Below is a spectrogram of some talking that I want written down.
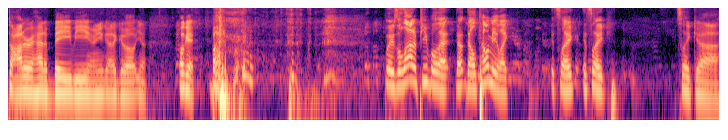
daughter had a baby and you gotta go, you know. Okay, but but there's a lot of people that, that they'll tell me like it's like it's like it's like uh,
